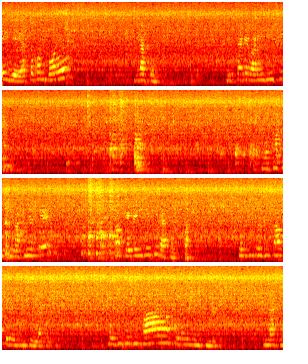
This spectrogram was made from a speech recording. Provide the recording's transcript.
এই যে, এতক্ষণ পরে দেখো হিটটাকে বাড়িয়ে দিয়েছি। মশলা কুচি বাকি আছে। সব কেটে নিয়েছি, দেখো। সবজি টবজি সব কেটে নিয়েছি, দেখো। সবজি টবজি সব কেটে নিয়েছি। দেখো।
